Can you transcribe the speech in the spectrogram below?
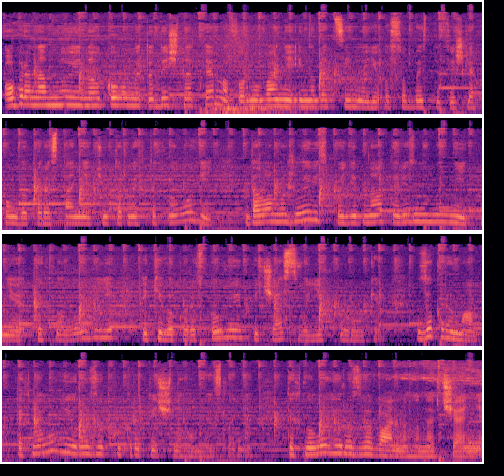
Обрана мною науково-методична тема формування інноваційної особистості шляхом використання тюторних технологій дала можливість поєднати різноманітні технології, які використовую під час своїх уроків. Зокрема, технології розвитку критичного мислення, технології розвивального навчання,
